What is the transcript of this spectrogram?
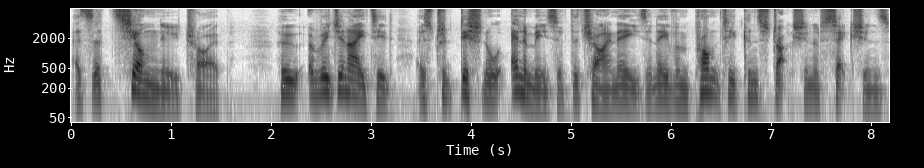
as the Xiongnu tribe, who originated as traditional enemies of the Chinese and even prompted construction of sections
